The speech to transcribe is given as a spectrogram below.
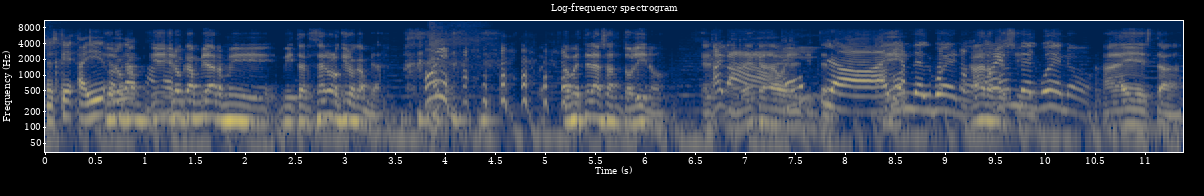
Es que ahí. Quiero, Olga, cam- quiero cambiar mi, mi tercero, lo quiero cambiar. Voy a meter a Santolino. El Ahí que va. ahí Ahí. Bueno. Claro que jamón sí. del bueno. Ahí está.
